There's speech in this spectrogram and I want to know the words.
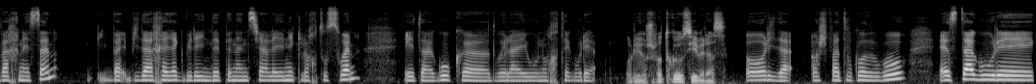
bahnezan. Bidajaiak bere independentzia lehenik lortu zuen. Eta guk duela egun urte gurea. Hori ospatuko duzi beraz? Hori da, ospatuko dugu. Ez da gure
